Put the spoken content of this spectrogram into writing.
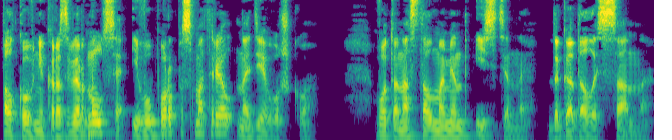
Полковник развернулся и в упор посмотрел на девушку. Вот и настал момент истины, догадалась Санна.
